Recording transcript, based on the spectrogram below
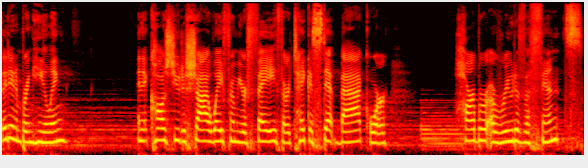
they didn't bring healing. And it caused you to shy away from your faith or take a step back or harbor a root of offense.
